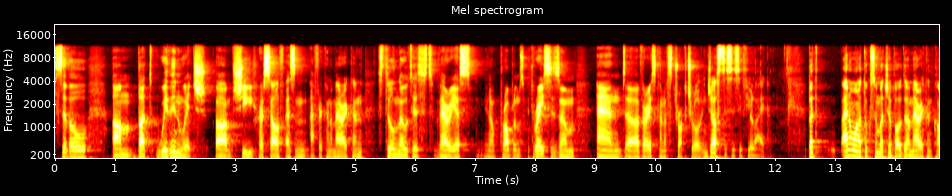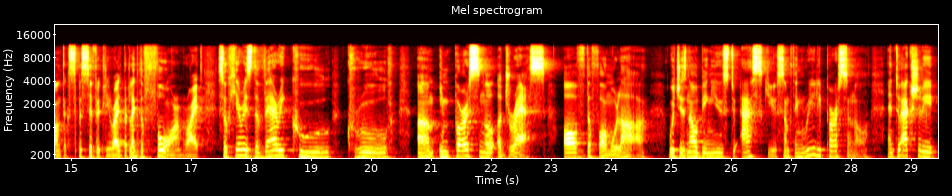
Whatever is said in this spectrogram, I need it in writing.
civil, um, but within which um, she herself as an African-American still noticed various, you know, problems with racism and uh, various kind of structural injustices, if you like. But I don't want to talk so much about the American context specifically, right? But like the form, right? So here is the very cool, cruel, um, impersonal address of the formula, which is now being used to ask you something really personal and to actually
